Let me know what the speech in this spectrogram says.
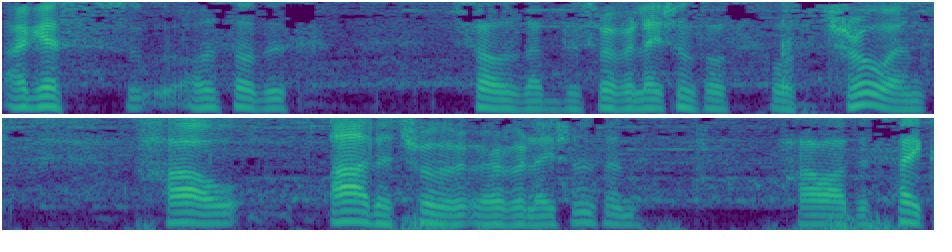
I guess also this shows that this revelations was was true and how are the true revelations and how are the fake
